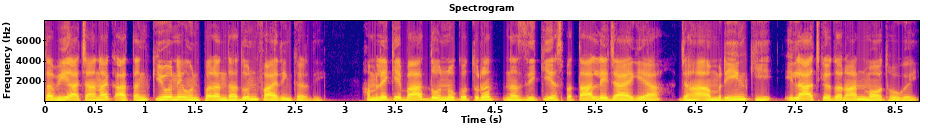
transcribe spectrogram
तभी अचानक आतंकियों ने उन पर अंधाधुन फायरिंग कर दी। हमले के बाद दोनों को तुरंत नजदीकी अस्पताल ले जाया गया, जहाँ अमरीन की इलाज के दौरान मौत हो गई।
